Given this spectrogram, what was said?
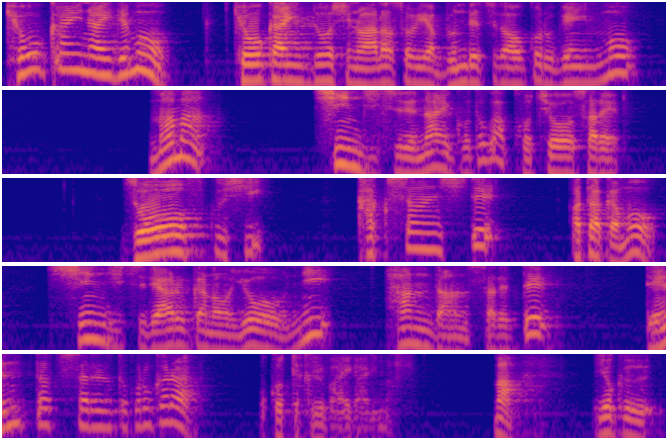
教会内でも、教会員同士の争いや分裂が起こる原因も、まま真実でないことが誇張され、増幅し、拡散して、あたかも真実であるかのように判断されて、伝達されるところから起こってくる場合があります。まあ、よく、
